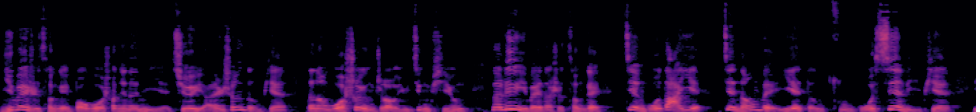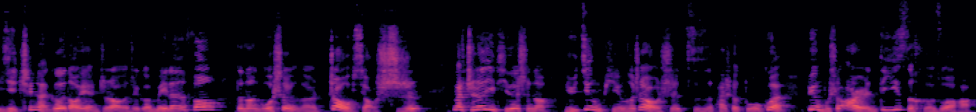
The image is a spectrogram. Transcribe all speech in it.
一位是曾给包括《少年的你》《七月与安生》等片担当过摄影指导的于静平，那另一位呢是曾给《建国大业》《建党伟业》等祖国献礼片以及陈凯歌导演指导的这个梅兰芳担当过摄影的赵小石。那值得一提的是呢，于静平和赵小石此次拍摄夺冠，并不是二人第一次合作哈。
